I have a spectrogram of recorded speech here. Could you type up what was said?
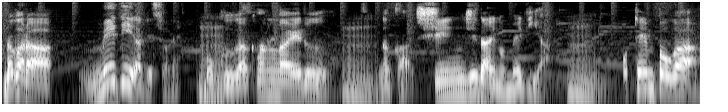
だからメディアですよね、うん。僕が考えるうん。なんか新時代のメディア。うん。店舗が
